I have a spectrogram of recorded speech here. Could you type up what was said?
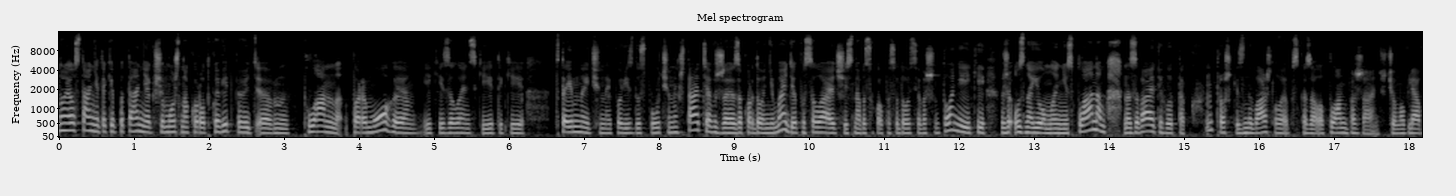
Ну і останнє таке питання, якщо можна коротка відповідь. Ем, План перемоги, який Зеленський такі втаємничений повіз до Сполучених Штатів, вже закордонні медіа, посилаючись на високопосадовців в Вашингтоні, які вже ознайомлені з планом, називають його так ну трошки зневажливо, я б сказала, план бажань. Що мовляв,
